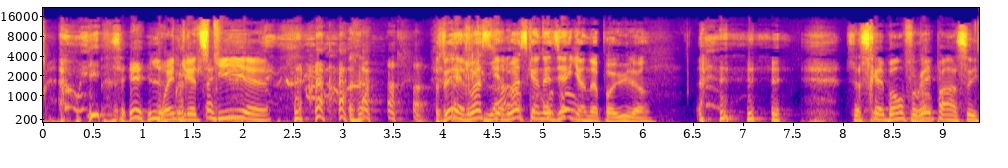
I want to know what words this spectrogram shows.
oui, c'est Wayne Gretzky. Euh... il y a l'Ouest canadien qui en a pas eu, là. Ça serait bon, faudrait bon. y penser.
